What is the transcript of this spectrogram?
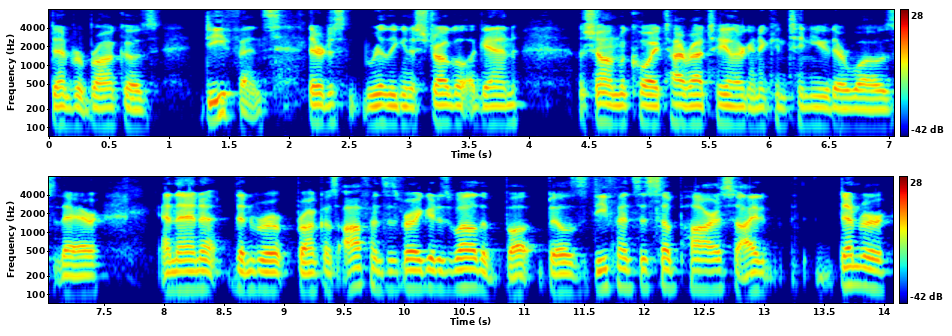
Denver Broncos defense, they're just really going to struggle again. Sean McCoy, Tyrod Taylor are going to continue their woes there. And then uh, Denver Broncos offense is very good as well. The Bills defense is subpar. So I, Denver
